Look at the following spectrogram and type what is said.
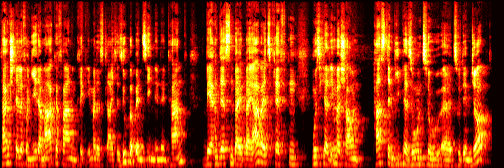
Tankstelle von jeder Marke fahren und kriege immer das gleiche Superbenzin in den Tank. Währenddessen bei, bei Arbeitskräften muss ich halt immer schauen, passt denn die Person zu, äh, zu dem Job?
